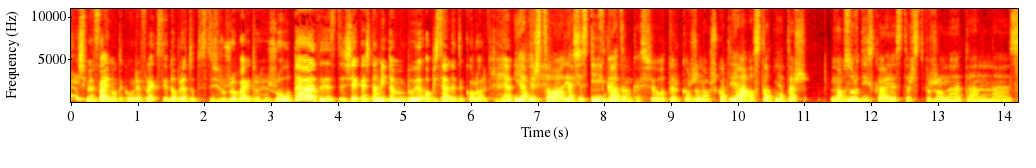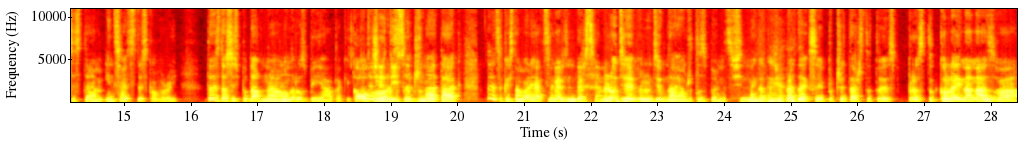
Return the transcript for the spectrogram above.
mieliśmy fajną taką refleksję. Dobra, to ty jesteś różowa i trochę żółta, ty jesteś jakaś tam i tam były opisane te kolorki, nie? I ja wiesz co, ja się z tym I- zgadzam, Kasiu, tylko że na przykład ja ostatnio też, na wzór diska jest też stworzony ten e, system Insights Discovery. To jest dosyć podobne, Mhm. on rozbija takie koło kolorystyczne. Mhm. tak. To jest jakaś tam wariacja. Wers- wersja. No. Ludzie, ludzie udają, że to zupełnie coś innego. Tak naprawdę, jak sobie poczytasz, to to jest po prostu kolejna nazwa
